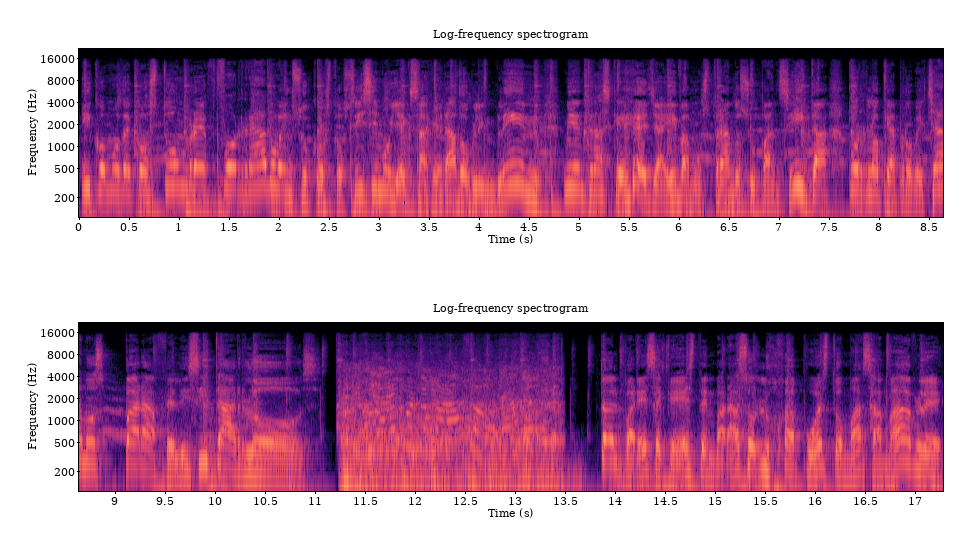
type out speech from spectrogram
y como de costumbre forrado en su costosísimo y exagerado blin blin, mientras que ella iba mostrando su pancita, por lo que aprovechamos para felicitarlos. Tal parece que este embarazo lo ha puesto más amable,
